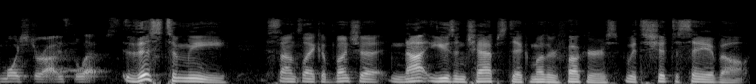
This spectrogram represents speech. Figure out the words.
moisturized lips. This to me sounds like a bunch of not using chapstick motherfuckers with shit to say about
